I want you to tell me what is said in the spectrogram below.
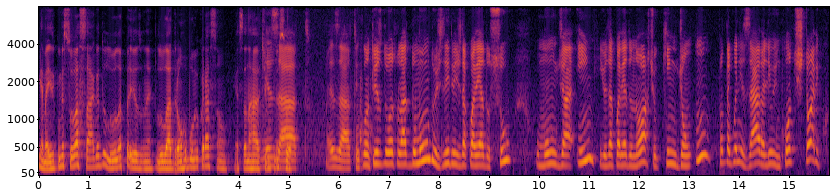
É, mas aí começou a saga do Lula preso, né? Lula ladrão roubou meu coração. Essa narrativa começou. Exato, exato. Enquanto isso, do outro lado do mundo, os líderes da Coreia do Sul, o Moon Jae-in e o da Coreia do Norte, o Kim Jong-un, protagonizaram ali o encontro histórico,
